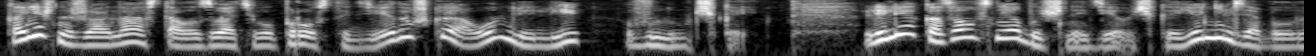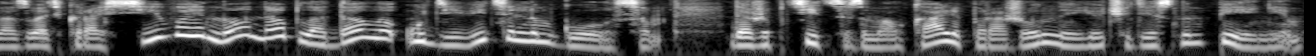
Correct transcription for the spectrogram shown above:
Конечно же, она стала звать его просто дедушкой, а он Лили — внучкой. Лили оказалась необычной девочкой. Ее нельзя было назвать красивой, но она обладала удивительным голосом. Даже птицы замолкали, пораженные ее чудесным пением.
